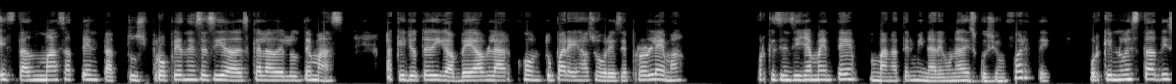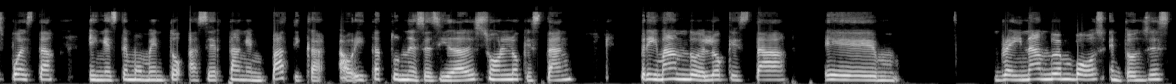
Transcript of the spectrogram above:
estás más atenta a tus propias necesidades que a la de los demás, a que yo te diga, ve a hablar con tu pareja sobre ese problema, porque sencillamente van a terminar en una discusión fuerte, porque no estás dispuesta en este momento a ser tan empática. Ahorita tus necesidades son lo que están primando, es lo que está eh, reinando en voz, entonces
